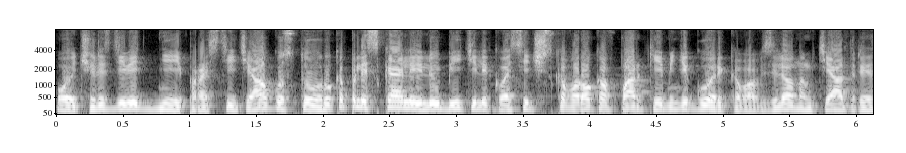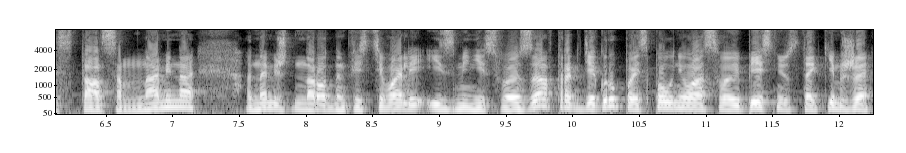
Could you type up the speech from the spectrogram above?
ой, через 9 дней, простите, августу рукоплескали любители классического рока в парке имени Горького в Зеленом театре Стаса Намина на международном фестивале «Измени свое завтра», где группа исполнила свою песню с таким же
